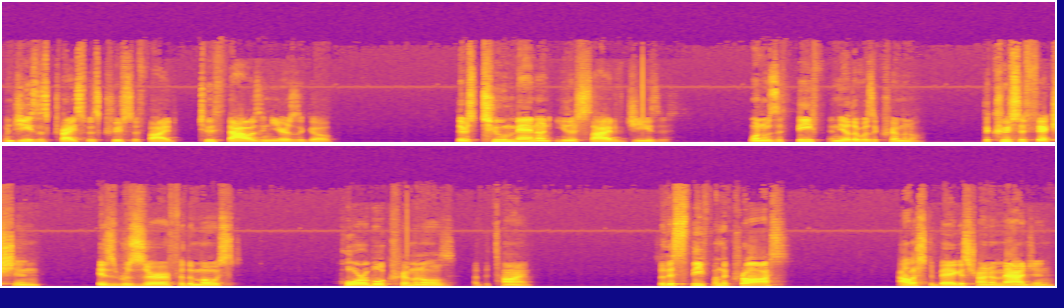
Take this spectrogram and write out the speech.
When Jesus Christ was crucified 2,000 years ago, there's two men on either side of Jesus. One was a thief and the other was a criminal. The crucifixion is reserved for the most horrible criminals at the time. So this thief on the cross, Alistair Begg is trying to imagine,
